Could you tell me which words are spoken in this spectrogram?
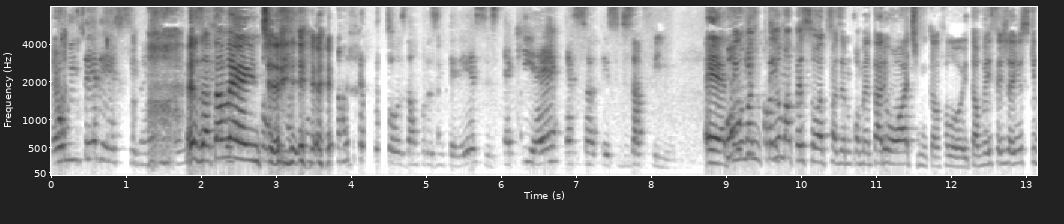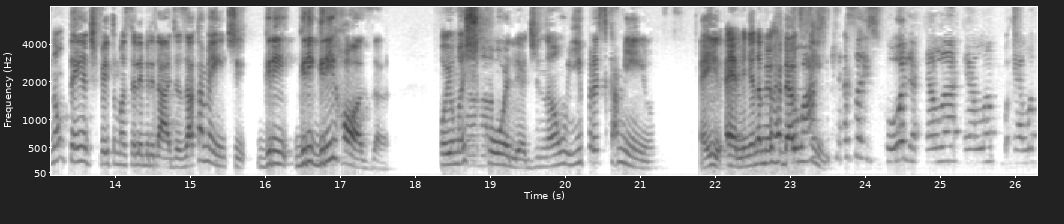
É o interesse, né? É o Exatamente. Interesse pessoas dão para os interesses é que é essa, esse desafio. É, tem uma, tem uma pessoa fazendo um comentário ótimo que ela falou, e talvez seja isso que não tenha te feito uma celebridade. Exatamente. Gri, gri, gri rosa. Foi uma uhum. escolha de não ir para esse caminho. É isso. É, menina meio rebelde, Eu sim. acho que essa escolha, ela, ela, ela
